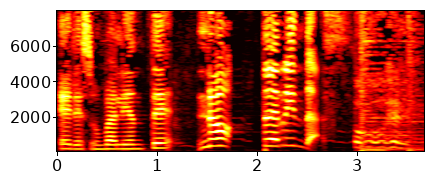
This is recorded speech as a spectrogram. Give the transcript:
eres un valiente, no te rindas. Come on.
